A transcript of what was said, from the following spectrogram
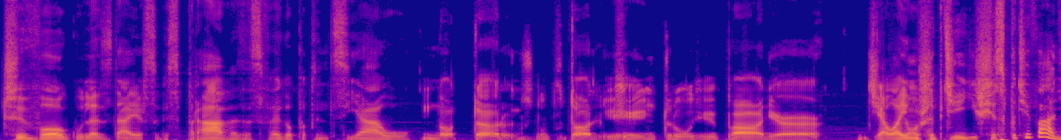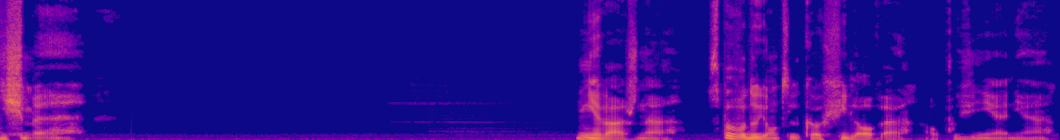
Czy w ogóle zdajesz sobie sprawę ze swojego potencjału? Na teren znów wdarli się intruzi, panie. Działają szybciej niż się spodziewaliśmy. Nieważne. Spowodują tylko chwilowe 我不信你啊你啊。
